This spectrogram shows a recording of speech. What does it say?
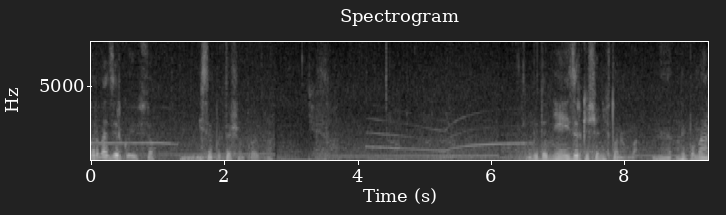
беремо зірку і все. Місія практично пройдена. Від однієї зірки ще ніхто не, не, не помер.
